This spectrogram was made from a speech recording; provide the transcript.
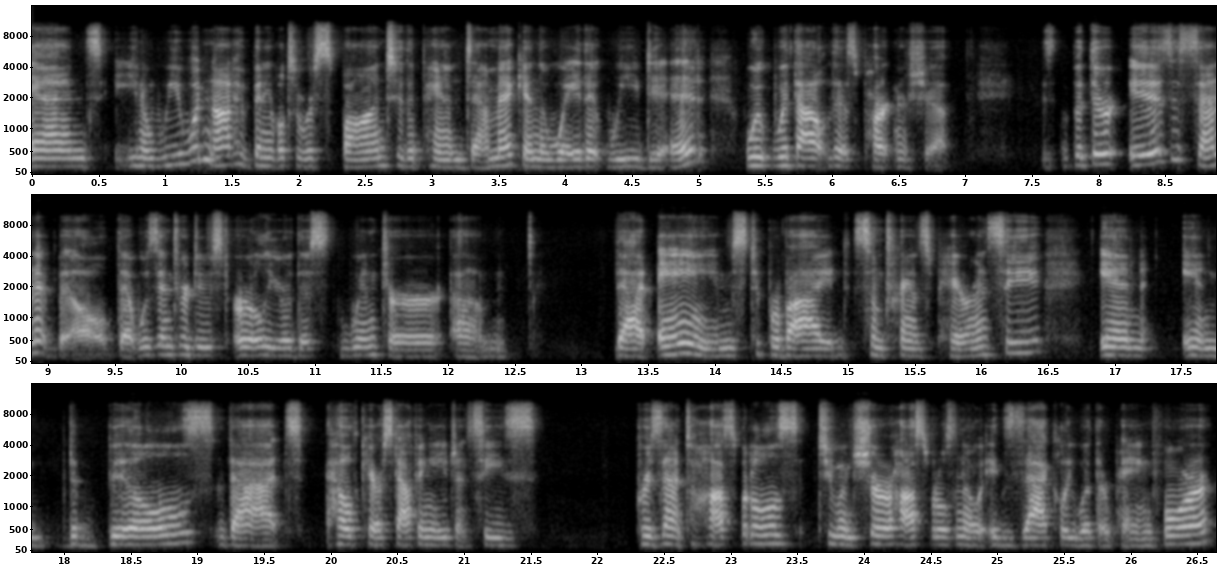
and you know we would not have been able to respond to the pandemic in the way that we did without this partnership but there is a Senate bill that was introduced earlier this winter um, that aims to provide some transparency in in the bills that healthcare staffing agencies present to hospitals to ensure hospitals know exactly what they're paying for.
